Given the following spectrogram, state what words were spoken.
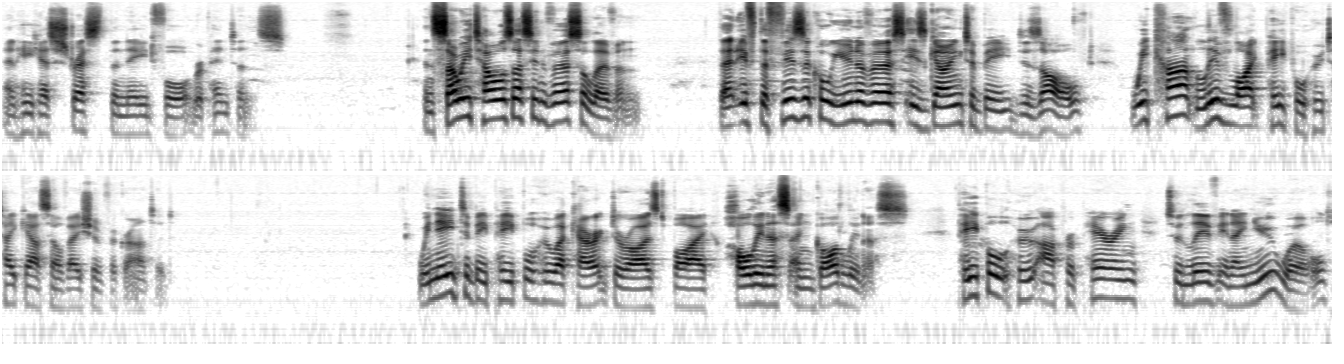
and he has stressed the need for repentance. And so he tells us in verse 11 that if the physical universe is going to be dissolved, we can't live like people who take our salvation for granted. We need to be people who are characterized by holiness and godliness. People who are preparing to live in a new world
